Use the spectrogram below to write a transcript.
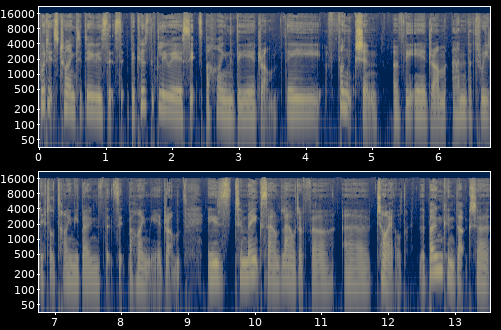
What it's trying to do is that because the glue ear sits behind the eardrum, the function of the eardrum and the three little tiny bones that sit behind the eardrum is to make sound louder for a child. The bone conductor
